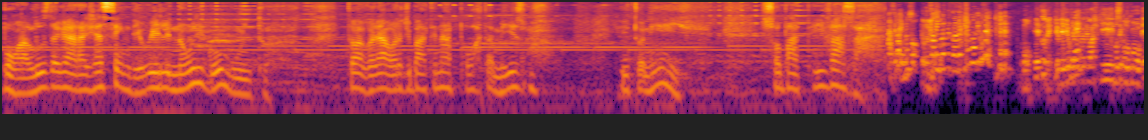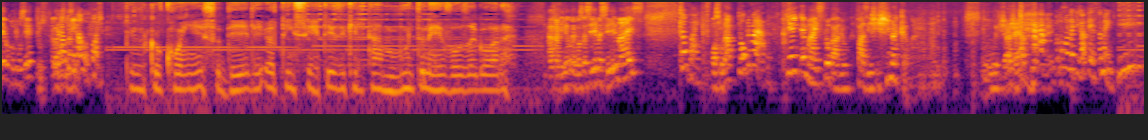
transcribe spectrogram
Bom, a luz da garagem acendeu e ele não ligou muito. Então agora é a hora de bater na porta mesmo. E tô nem aí. Só bater e vazar. Pelo que eu conheço dele, eu tenho certeza que ele tá muito nervoso agora. mas Então vai. Posso mudar? Tô preparada. quem é mais provável fazer xixi na cama? Já já. Todo mundo aqui já fez também? Ih,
